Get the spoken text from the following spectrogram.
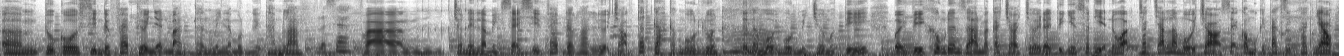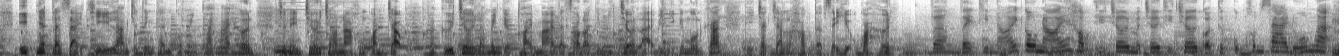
Ờm, Tu cô xin được phép thừa nhận bản thân mình là một người tham lam là sao? và cho nên là mình sẽ xin phép được là lựa chọn tất cả các môn luôn À. tức là mỗi môn mình chơi một tí bởi vì không đơn giản mà các trò chơi đấy tự nhiên xuất hiện đúng không ạ chắc chắn là mỗi trò sẽ có một cái tác dụng khác nhau ít nhất là giải trí làm cho tinh thần của mình thoải mái hơn cho Ừ. nên chơi trò nào không quan trọng và cứ chơi là mình được thoải mái và sau đó thì mình trở lại với những cái môn khác thì chắc chắn là học tập sẽ hiệu quả hơn Vâng, vậy thì nói câu nói học thì chơi mà chơi thì chơi quả thực cũng không sai đúng không ạ? ừ.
